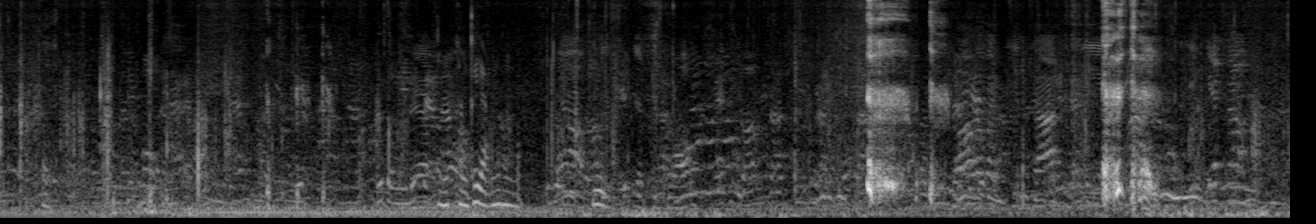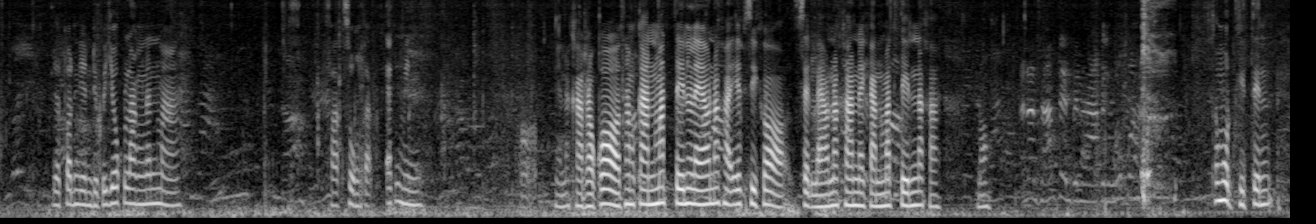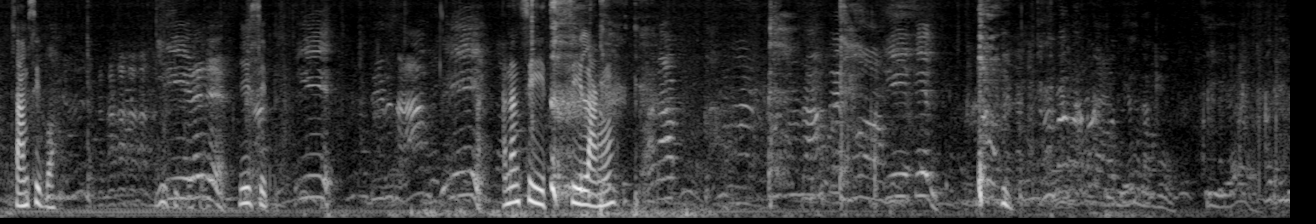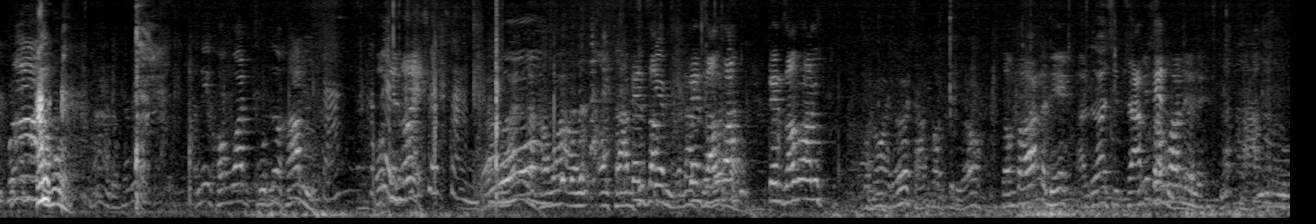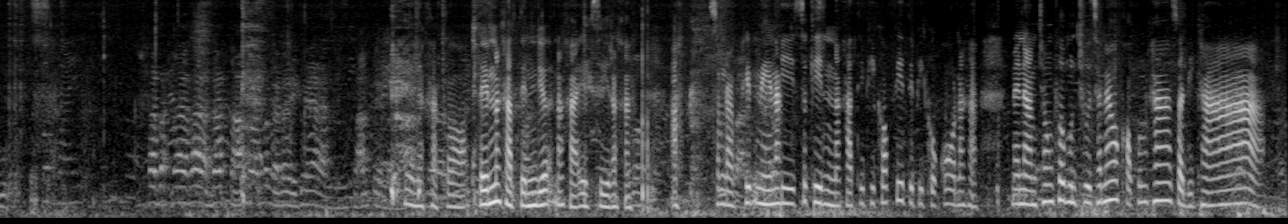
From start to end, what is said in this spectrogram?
ทางขยะนี่มันแบบเดี๋ยวตอนเย็นเดี๋ยวไปยกลังนั้นมา ฝากส่งกับแอดมินเนี่ยนะคะเราก็ทำการมัดเต็นท์แล้วนะคะ FC ก็เสร็จแล้วนะคะในการมัดเต็นท์นะคะเนาะ ทั้งหมดกี่เต็นท์สามสิบบ่ยี่สิบอันนั้นสี่สี่หลังอันอันนี้ของวัดบุญละคำโอเคน้อยเชือกสั่งเขาว่าเอาเอาสามชุดเข้มกันนะเต้นสองท่อนเต้นสองท่อน น้อยเด้อสามคนเดียวสองท่อนน่ะดิอันเหลือสิบสามมีสเส้อนงท่อนเดียวนี่ถ้าถ้าถ้าถ้าสามท่อนมันก็ได้แค่สามเต้นนี่นะคะก็เต็นท์นะคะเต็นท์เยอะนะคะ FC นะคะอะสำหรับคลิปนี้นะทีสกินนะคะทีพีคอฟฟี่ทีพีโกโก้นะคะในนามช่องเฟิร์มบุญชูชาแนลขอบคุณค่ะ สวัสดีค่ะ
